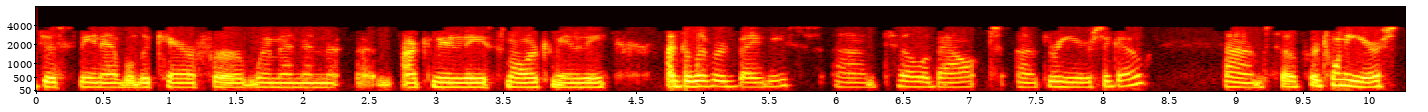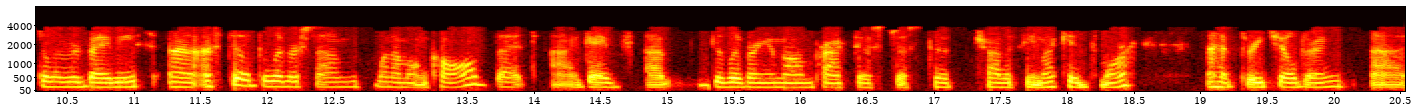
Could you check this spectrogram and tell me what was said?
just being able to care for women in uh, our community, smaller community. I delivered babies uh, until about uh, three years ago. Um, so for 20 years, delivered babies. Uh, I still deliver some when I'm on call, but I gave up delivering in my own practice just to try to see my kids more. I have three children, uh,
